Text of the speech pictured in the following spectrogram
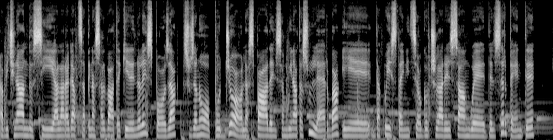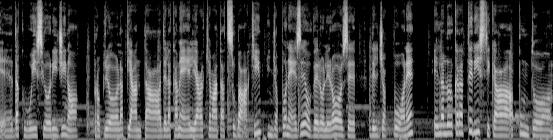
Avvicinandosi alla ragazza appena salvata e chiedendola in sposa, Susanoo appoggiò la spada insanguinata sull'erba e da questa iniziò a gocciolare il sangue del serpente eh, da cui si originò proprio la pianta della camelia chiamata Tsubaki in giapponese, ovvero le rose del Giappone, e la loro caratteristica appunto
